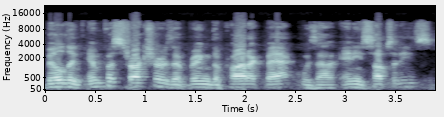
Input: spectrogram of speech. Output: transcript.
building infrastructure that bring the product back without any subsidies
